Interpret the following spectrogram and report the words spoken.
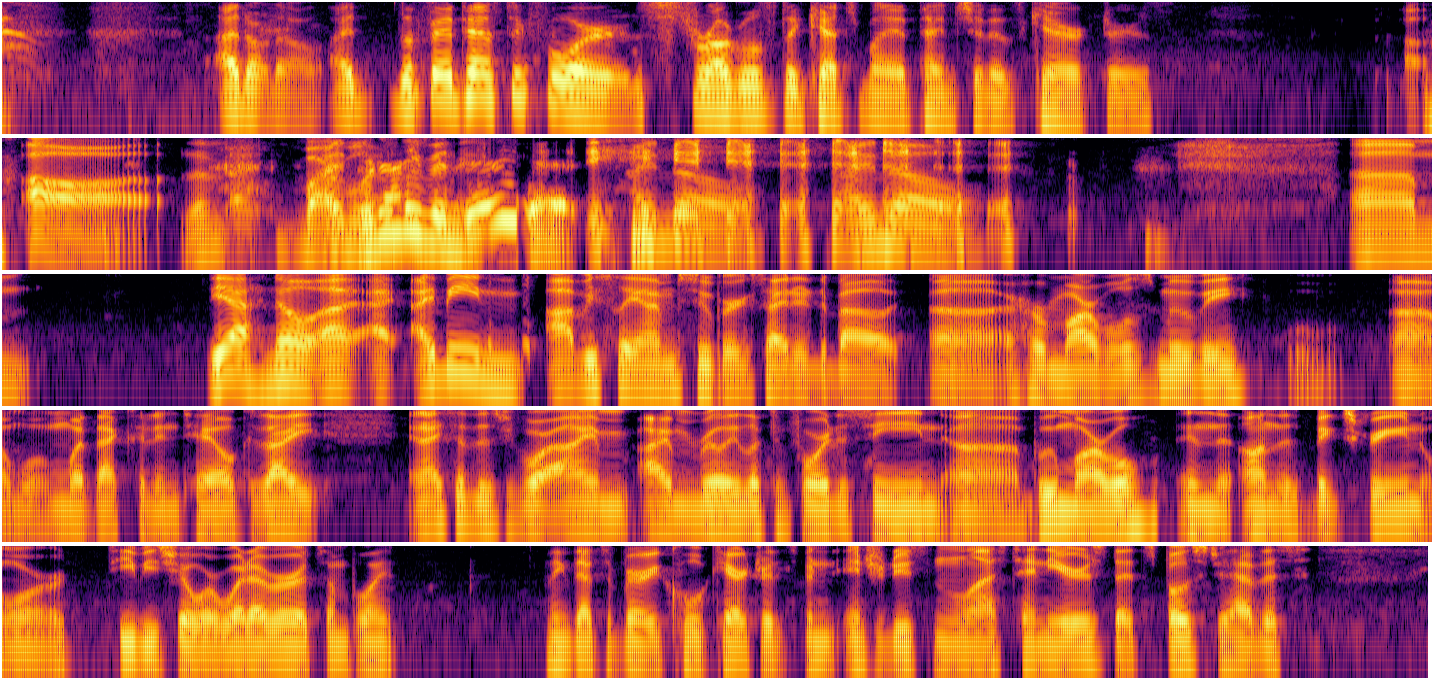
I don't know. I the Fantastic Four struggles to catch my attention as characters. oh, the Marvel. We're not even there yet. I know. I know. Um, yeah, no, I, I, mean, obviously, I'm super excited about uh, her Marvels movie, uh, and what that could entail. Because I, and I said this before, I'm I'm really looking forward to seeing uh, Blue Marvel in the, on this big screen or TV show or whatever at some point. I think that's a very cool character that's been introduced in the last ten years. That's supposed to have this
